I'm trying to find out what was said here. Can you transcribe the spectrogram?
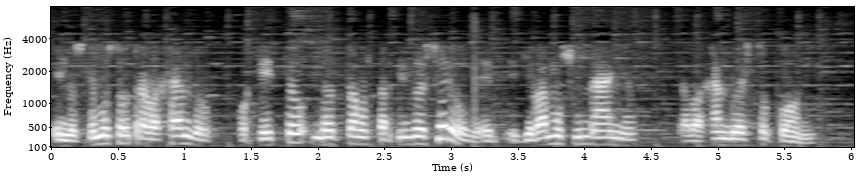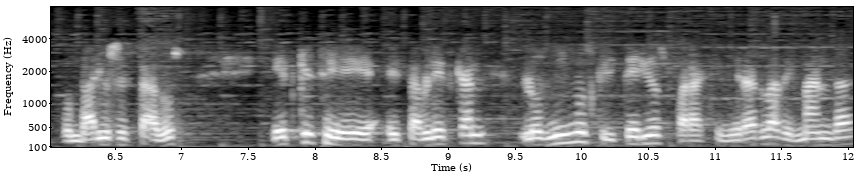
en los que hemos estado trabajando, porque esto no estamos partiendo de cero, eh, eh, llevamos un año trabajando esto con, con varios estados, es que se establezcan los mismos criterios para generar la demanda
